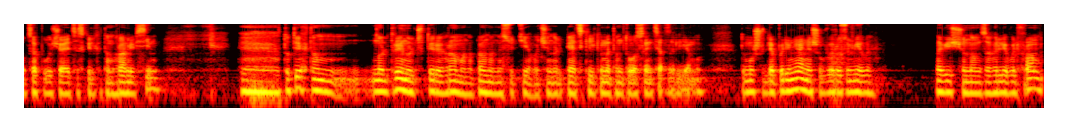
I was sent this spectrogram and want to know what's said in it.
оце виходить, скільки там грамів 7, е, то тих там 0,3-0,4 грама, напевно, не суттєво, чи 0,5, скільки ми там того свинця зальємо. Тому що для порівняння, щоб ви розуміли, навіщо нам взагалі вольфрам,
